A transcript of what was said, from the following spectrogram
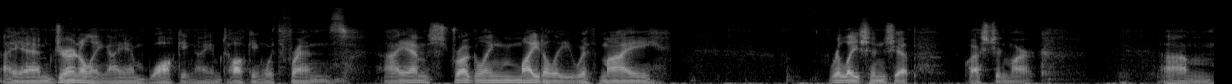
I am journaling, I am walking, I am talking with friends. I am struggling mightily with my relationship question mark. Um,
